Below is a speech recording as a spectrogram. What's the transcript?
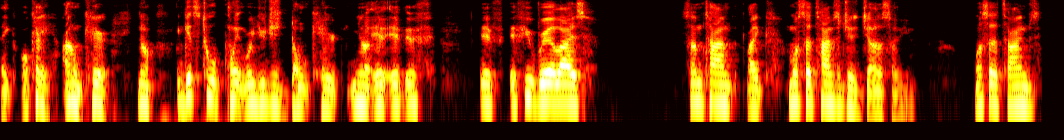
Like, okay, I don't care. You know, it gets to a point where you just don't care. You know, if if if if you realize sometimes like most of the times they're just jealous of you. Most of the times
